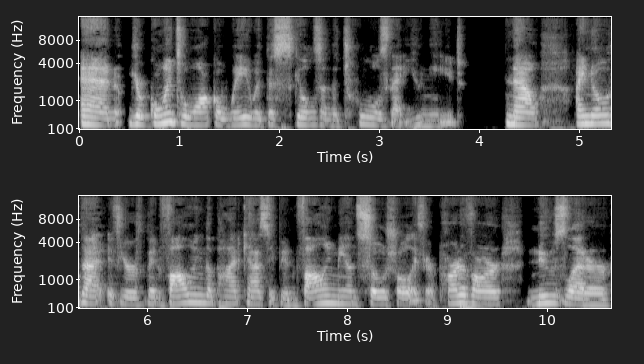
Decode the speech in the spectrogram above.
And you're going to walk away with the skills and the tools that you need. Now, I know that if you've been following the podcast, if you've been following me on social, if you're part of our newsletter,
